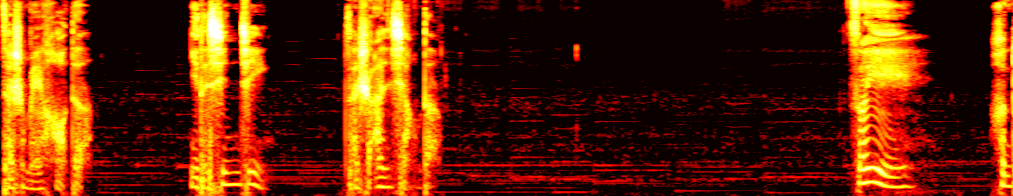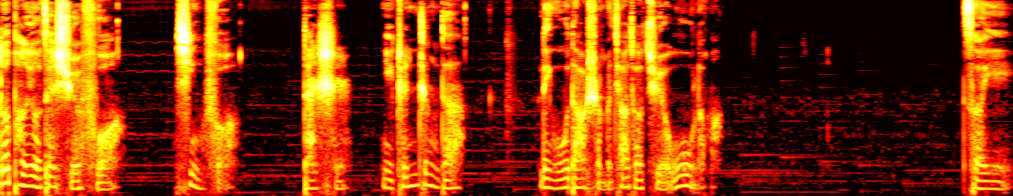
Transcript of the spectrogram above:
才是美好的，你的心境才是安详的。所以，很多朋友在学佛、信佛，但是你真正的领悟到什么叫做觉悟了吗？所以。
